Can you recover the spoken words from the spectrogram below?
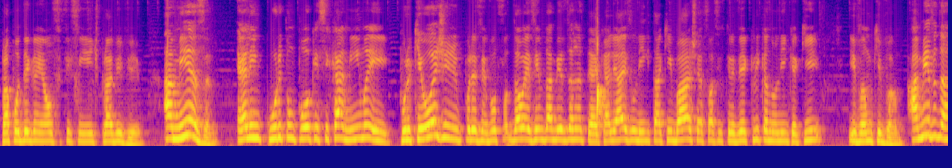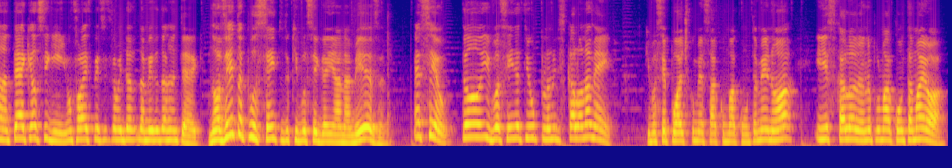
para poder ganhar o suficiente para viver. A mesa, ela encurta um pouco esse caminho aí. Porque hoje, por exemplo, vou dar o exemplo da mesa da Rantec. Aliás, o link está aqui embaixo, é só se inscrever, clica no link aqui e vamos que vamos. A mesa da Rantec é o seguinte, vamos falar especificamente da, da mesa da Rantec. 90% do que você ganhar na mesa é seu. Então, e você ainda tem um plano de escalonamento, que você pode começar com uma conta menor e ir escalonando para uma conta maior.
